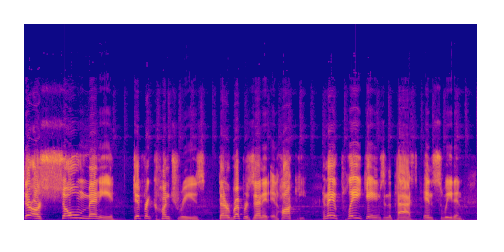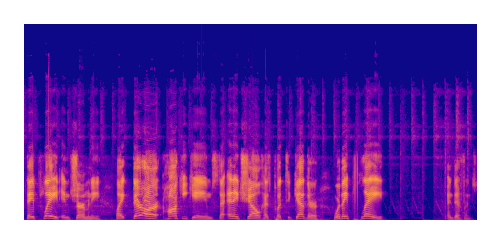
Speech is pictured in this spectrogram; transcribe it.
There are so many different countries that are represented in hockey. And they have played games in the past in Sweden. They've played in Germany. Like there are hockey games that NHL has put together where they play in difference.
